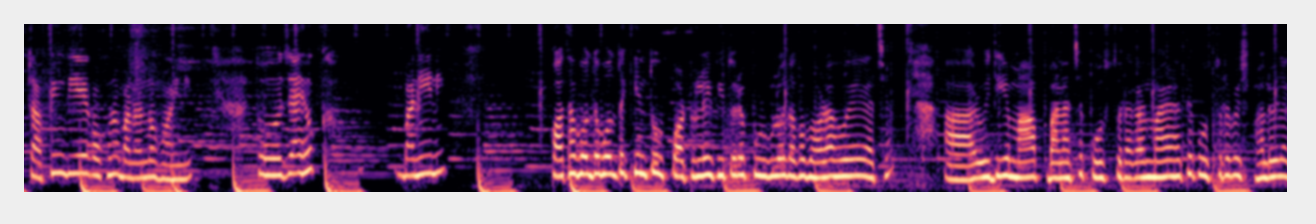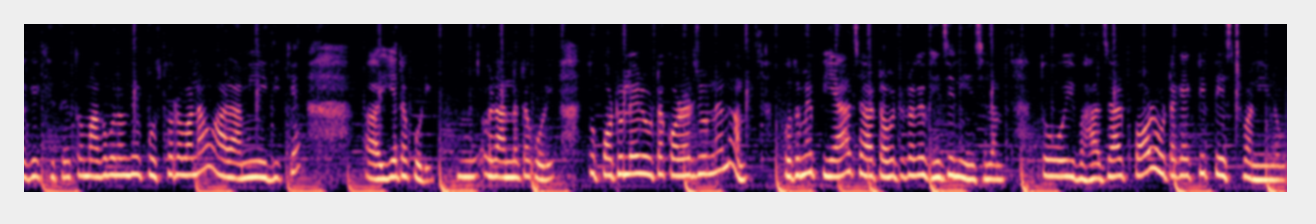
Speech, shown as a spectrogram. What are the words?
স্টাফিং দিয়ে কখনো বানানো হয়নি। তো যাই হোক, বানিয়ে নিই কথা বলতে বলতে কিন্তু পটলের ভিতরে পুরগুলো দেখো ভরা হয়ে গেছে। আর ওইদিকে মা বানাচ্ছে পোস্তটা, কারণ মায়ের হাতে পোস্তটা বেশ ভালোই লাগে খেতে। তো মাকে বললাম, তুমি পোস্তটা বানাও আর আমি এইদিকে ইয়েটা করি ওই রান্নাটা করি। তো পটলের ওটা করার জন্য না, প্রথমে পেঁয়াজ আর টমেটোটাকে ভেজে নিয়েছিলাম। তো ওই ভাজার পর ওটাকে একটি পেস্ট বানিয়ে নেব।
